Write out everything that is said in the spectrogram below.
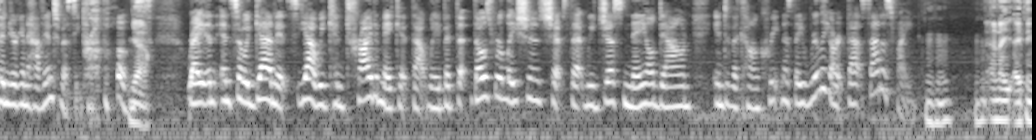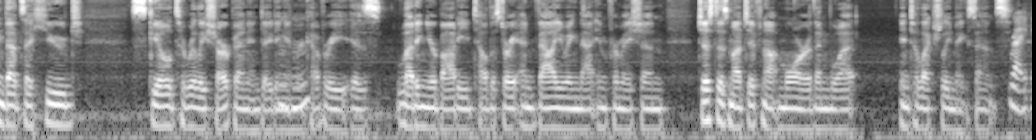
then you're going to have intimacy problems. Yeah. Right. And, and so again, it's, yeah, we can try to make it that way, but th those relationships that we just nail down into the concreteness, they really aren't that satisfying. And I, I think that's a huge skill to really sharpen in dating and recovery is letting your body tell the story and valuing that information just as much, if not more, than what intellectually makes sense. Right.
